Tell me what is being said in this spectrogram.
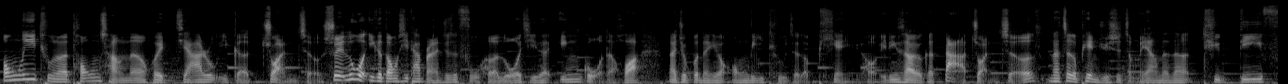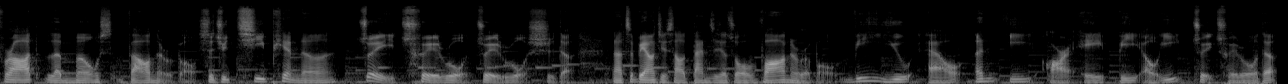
Only to 呢，通常呢会加入一个转折，所以如果一个东西它本来就是符合逻辑的因果的话，那就不能用 Only to 这个片语后，一定是要有个大转折。那这个骗局是怎么样的呢？To defraud the most vulnerable 是去欺骗呢最脆弱、最弱势的。那这边要介绍的单字叫做 vulnerable，V U L N E R A B L E，最脆弱的。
